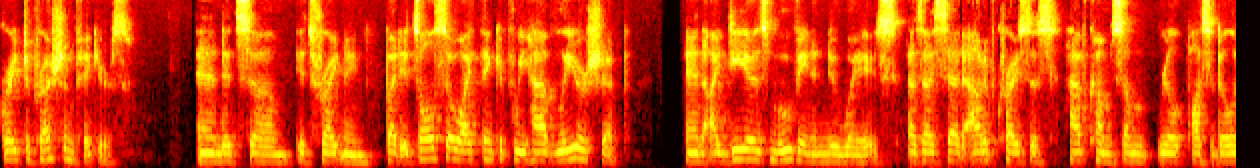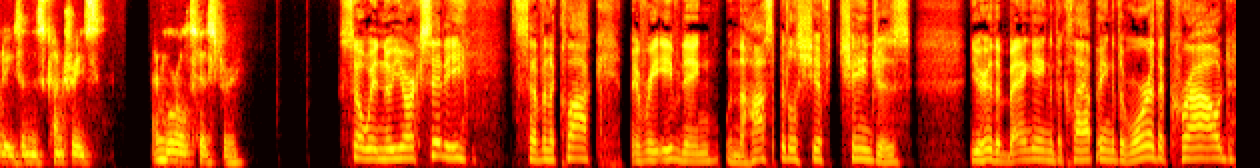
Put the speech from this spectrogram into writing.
Great Depression figures, and it's um, it's frightening. But it's also, I think, if we have leadership and ideas moving in new ways, as I said, out of crisis have come some real possibilities in this country's and world's history. So in New York City, seven o'clock every evening, when the hospital shift changes, you hear the banging, the clapping, the roar of the crowd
